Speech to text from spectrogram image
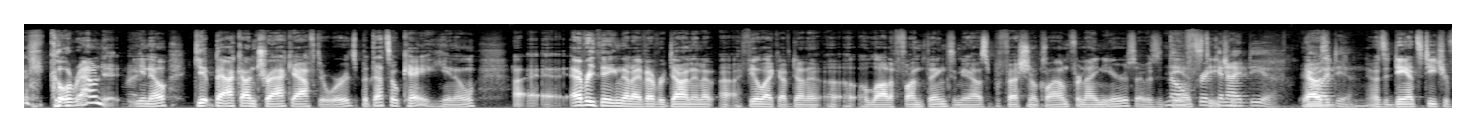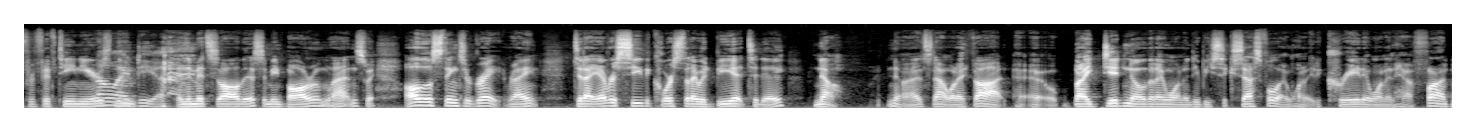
go around it, you know, get back on track afterwards, but that's okay, you know. Uh, everything that I've ever done, and I, I feel like I've done a, a, a lot of fun things. I mean, I was a professional clown for nine years. I was a No dance freaking teacher. idea. Yeah, I No was idea. A, I was a dance teacher for 15 years. No in the, idea. In the midst of all this, I mean, ballroom, Latin, swing, all those things are great, right? Did I ever see the course that I would be at today? No, no, that's not what I thought. Uh, But I did know that I wanted to be successful. I wanted to create. I wanted to have fun,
